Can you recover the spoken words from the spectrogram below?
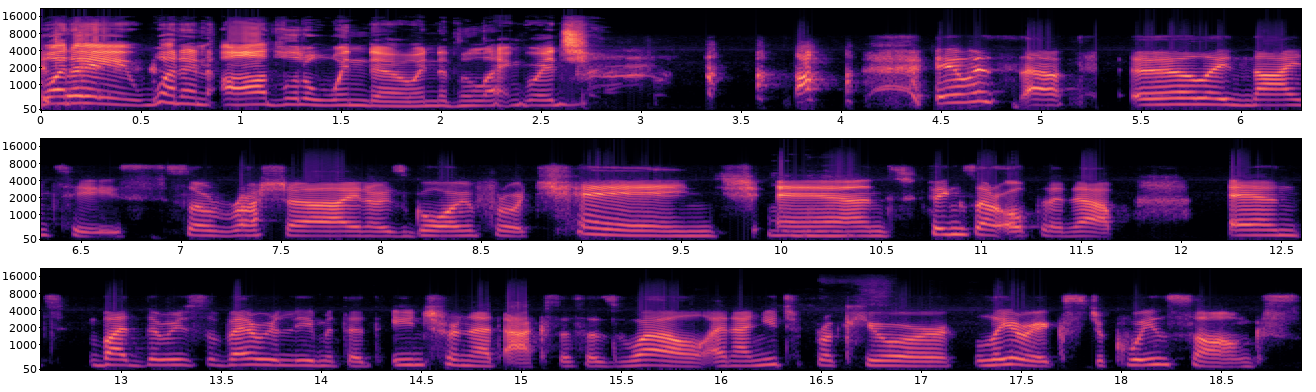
what a what an odd little window into the language. it was uh, early 90s so russia you know is going through a change mm-hmm. and things are opening up and but there is a very limited internet access as well and i need to procure lyrics to queen songs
